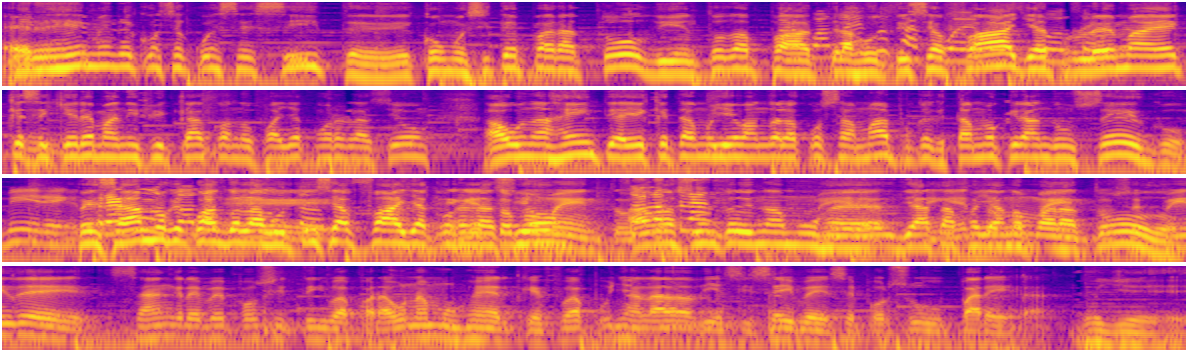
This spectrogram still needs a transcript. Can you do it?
El régimen de consecuencias existe, eh, como existe para todo y en toda parte. La justicia acuerdos, falla. El problema es que se quiere magnificar cuando falla con relación a una gente. Ahí es que estamos llevando la cosa mal porque estamos creando un sesgo. Miren, Pensamos que cuando la justicia falla con relación momentos- a un asunto de una mujer, Mira, ya está fallando para todo. Se pide sangre B positiva para una mujer que fue apuñalada 16 veces por su pareja. Oye,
